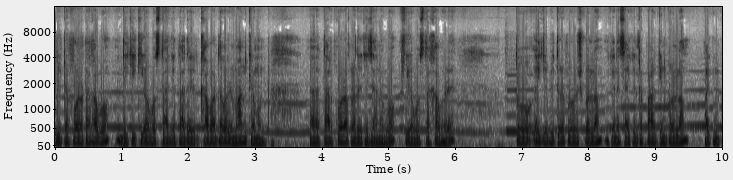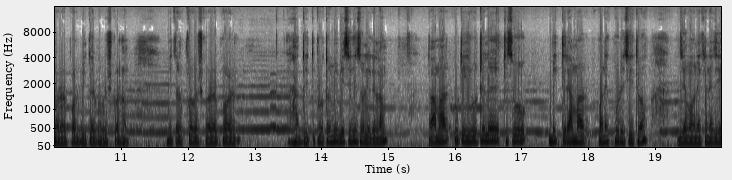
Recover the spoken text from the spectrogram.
দুইটা পরোটা খাব, দেখি কি অবস্থা আগে তাদের খাবার দাবারের মান কেমন। তারপর আপনাদেরকে জানাব কি অবস্থা খাবারের। তো এই যে ভিতরে প্রবেশ করলাম, এখানে সাইকেলটা পার্কিং করলাম। পার্কিং করার পর ভিতরে প্রবেশ করলাম। ভিতরে প্রবেশ করার পর হাত ধুইতে প্রথমেই বেসিংয়ে চলে গেলাম। তো আমার উঠে, হোটেলে কিছু ব্যক্তির আমার অনেক পরিচিত। যেমন এখানে যে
